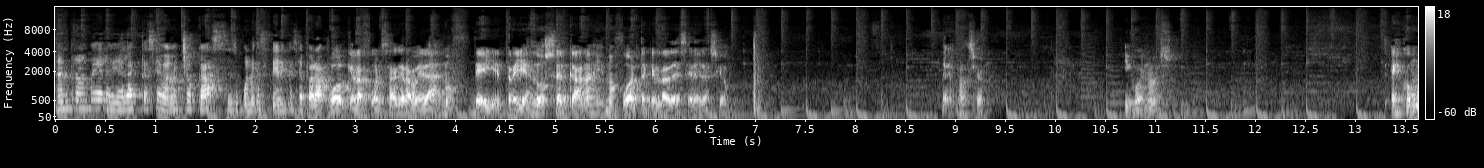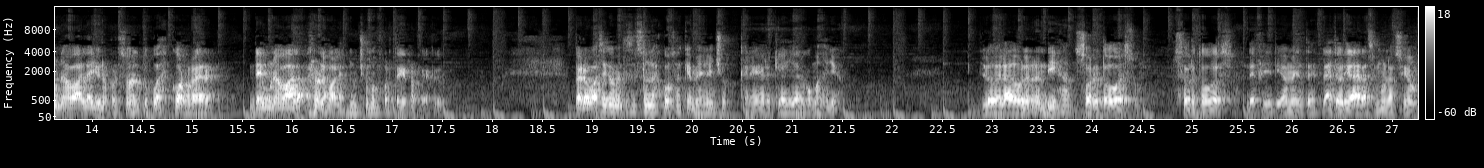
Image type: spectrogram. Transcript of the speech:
Andrómeda y la Vía Láctea se van a chocar? Se supone que se tienen que separar porque la fuerza de gravedad es más de entre ellas dos cercanas es más fuerte que la de aceleración. De expansión. Y bueno, eso es como una bala y una persona. Tú puedes correr de una bala, pero la bala es mucho más fuerte y rápida que tú. Pero básicamente esas son las cosas que me han hecho creer que hay algo más allá. Lo de la doble rendija, sobre todo eso. Sobre todo eso, definitivamente. La teoría de la simulación.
